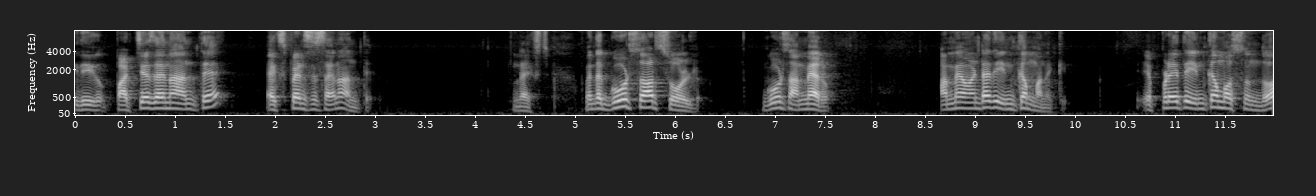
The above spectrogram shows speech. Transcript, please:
ఇది పర్చేజ్ అయినా అంతే ఎక్స్పెన్సెస్ అయినా అంతే. Next when the goods are sold goods అమ్మారు. అమ్మామంటే అది ఇన్కమ్ మనకి. ఎప్పుడైతే ఇన్కమ్ వస్తుందో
